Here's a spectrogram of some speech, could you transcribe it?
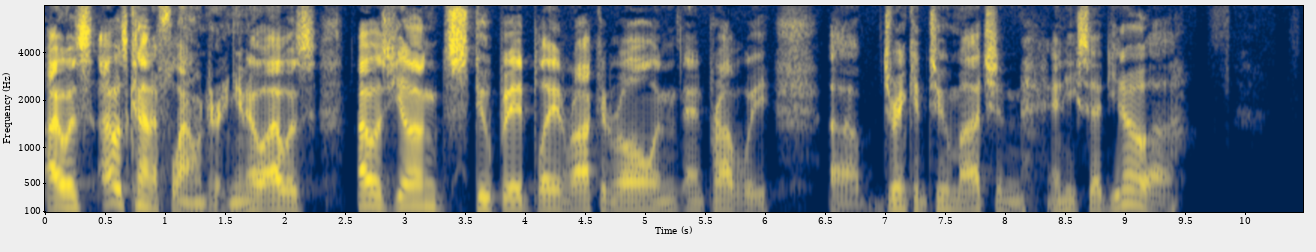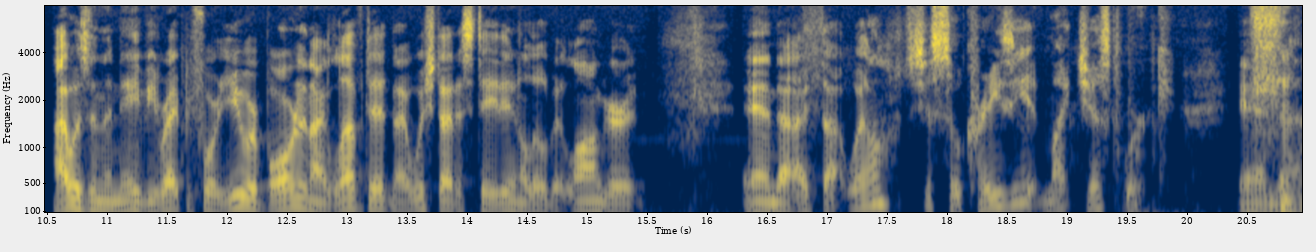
I was I was kind of floundering, you know. I was I was young, stupid, playing rock and roll and and probably uh drinking too much and and he said, "You know, uh I was in the Navy right before you were born and I loved it and I wished I'd have stayed in a little bit longer." And, and uh, I thought, "Well, it's just so crazy, it might just work." And uh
